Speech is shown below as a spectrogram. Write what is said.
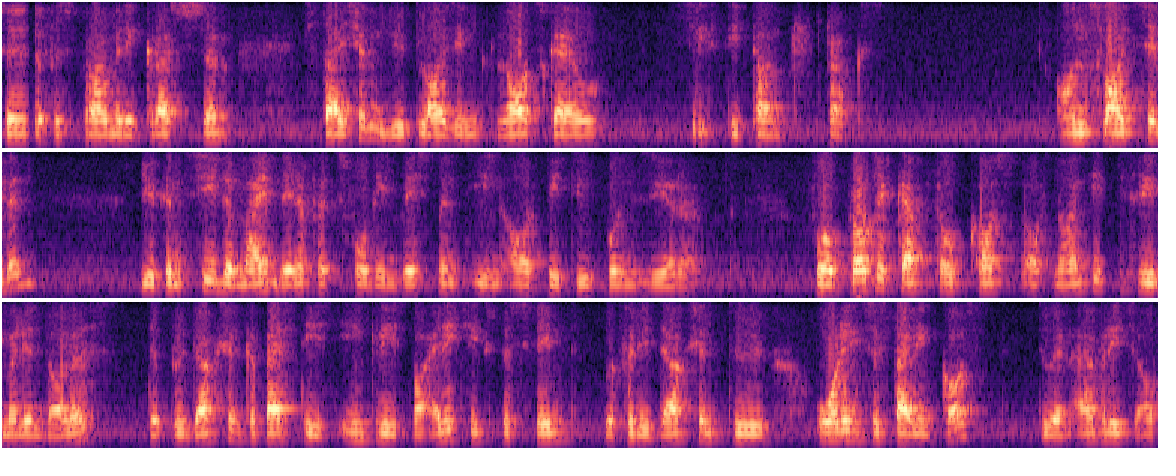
surface primary crusher station utilizing large-scale 60-ton trucks. On slide seven, you can see the main benefits for the investment in RP 2.0. For a project capital cost of $93 million, the production capacity is increased by 86% with a reduction to all-in sustaining cost to an average of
